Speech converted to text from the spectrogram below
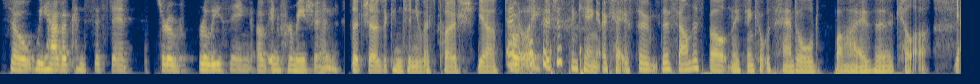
So we have a consistent sort of releasing of information that shows a continuous push. Yeah. Totally. And also just thinking, okay, so they found this belt and they think it was handled by the killer. Yeah.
